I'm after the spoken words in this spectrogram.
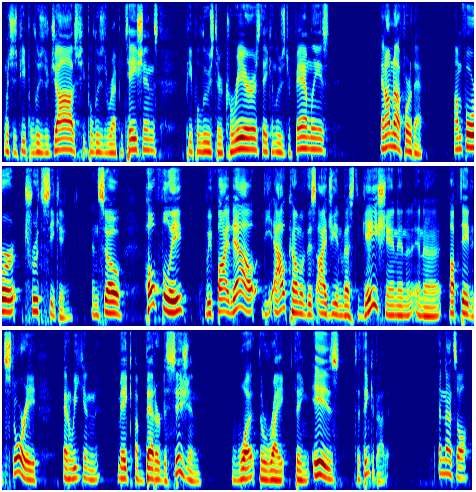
which is people lose their jobs, people lose their reputations, people lose their careers, they can lose their families. And I'm not for that. I'm for truth seeking. And so hopefully we find out the outcome of this IG investigation in, in an updated story and we can make a better decision what the right thing is to think about it. And that's all.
